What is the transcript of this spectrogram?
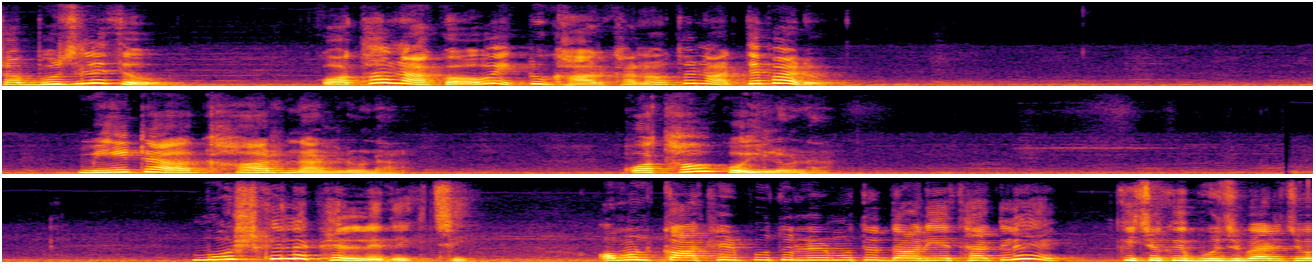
সব বুঝলে তো? কথা না কও, একটু ঘাড়খানাও তো নাড়তে পারো। মেয়েটা ঘাড় নাড়ল না, কথাও কইল না। মুশকিলে ফেললে দেখছি, অমন কাঠের পুতুলের মতো দাঁড়িয়ে থাকলে কিছু কি বুঝবার জো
